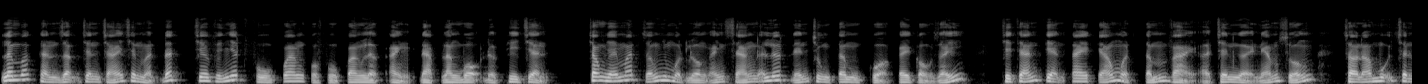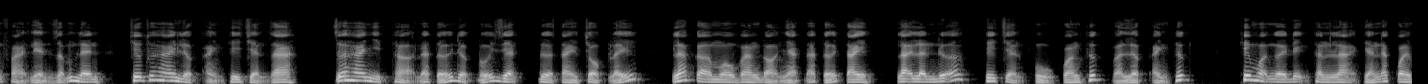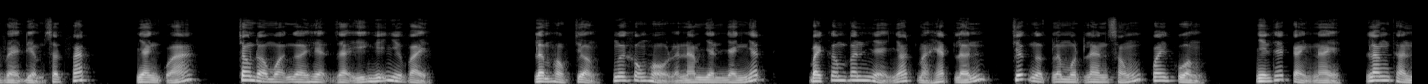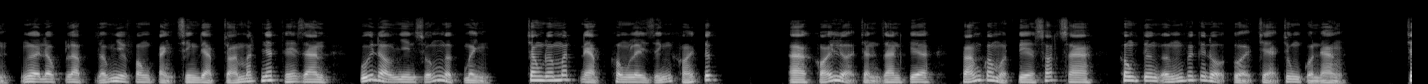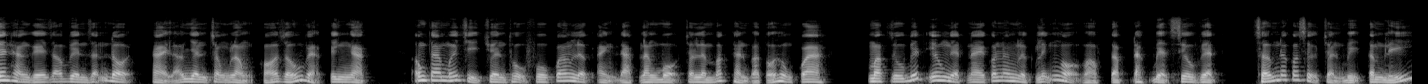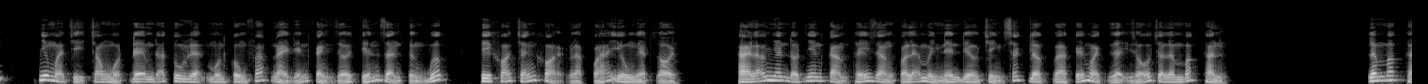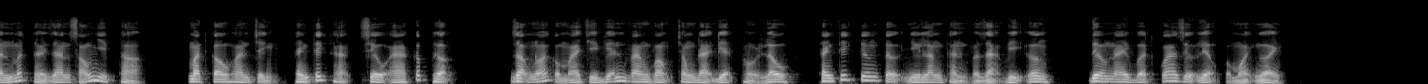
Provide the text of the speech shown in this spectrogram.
Lâm Bắc Thần dậm chân trái trên mặt đất, chiêu thứ nhất phù quang của phù quang lược ảnh đạp lăng bộ được thi triển. Trong nháy mắt giống như một luồng ánh sáng đã lướt đến trung tâm của cây cầu giấy. Chỉ thán tiện tay kéo một tấm vải ở trên người ném xuống, sau đó mũi chân phải liền dẫm lên, chiêu thứ hai lược ảnh thi triển ra. Giữa hai nhịp thở đã tới được đối diện, đưa tay chộp lấy, lá cờ màu vàng đỏ nhạt đã tới tay, lại lần nữa thi triển phủ quang thức và lược ảnh thức. Khi mọi người định thần lại thì hắn đã quay về điểm xuất phát. Nhanh quá! Trong đầu mọi người hiện ra ý nghĩ như vậy. Lâm học trưởng, ngươi không hổ là nam nhân nhanh nhất. Bạch Khâm Vân nhảy nhót mà hét lớn, trước ngực là một làn sóng quay cuồng. Nhìn thấy cảnh này, lăng thần, người độc lập giống như phong cảnh xinh đẹp trói mắt nhất thế gian, cúi đầu nhìn xuống ngực mình, trong đôi mắt đẹp không lây dính khói tức. À khói lửa trần gian kia thoáng qua một tia xót xa, không tương ứng với cái độ tuổi trẻ trung của nàng. Trên hàng ghế giáo viên dẫn đội, Hải lão nhân trong lòng khó giấu vẻ kinh ngạc. Ông ta mới chỉ truyền thụ phù quang lược ảnh đạp lăng bộ cho Lâm Bắc Thần vào tối hôm qua. Mặc dù biết yêu nghiệt này có năng lực lĩnh ngộ và học tập đặc biệt siêu việt, sớm đã có sự chuẩn bị tâm lý, nhưng mà chỉ trong một đêm đã tu luyện môn công pháp này đến cảnh giới tiến dần từng bước, thì khó tránh khỏi là quá yêu nghiệt rồi. Hải lão nhân đột nhiên cảm thấy rằng có lẽ mình nên điều chỉnh sách lược và kế hoạch dạy dỗ cho Lâm Bắc Thần. Lâm Bắc Thần mất thời gian 6 nhịp thở, mặt cầu hoàn chỉnh, thành tích hạng siêu A cấp thượng. Giọng nói của Mai Chí Viễn vang vọng trong đại điện hồi lâu, thành tích tương tự như Lăng Thần và Dạ Vị Ương. Điều này vượt qua dự liệu của mọi người.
